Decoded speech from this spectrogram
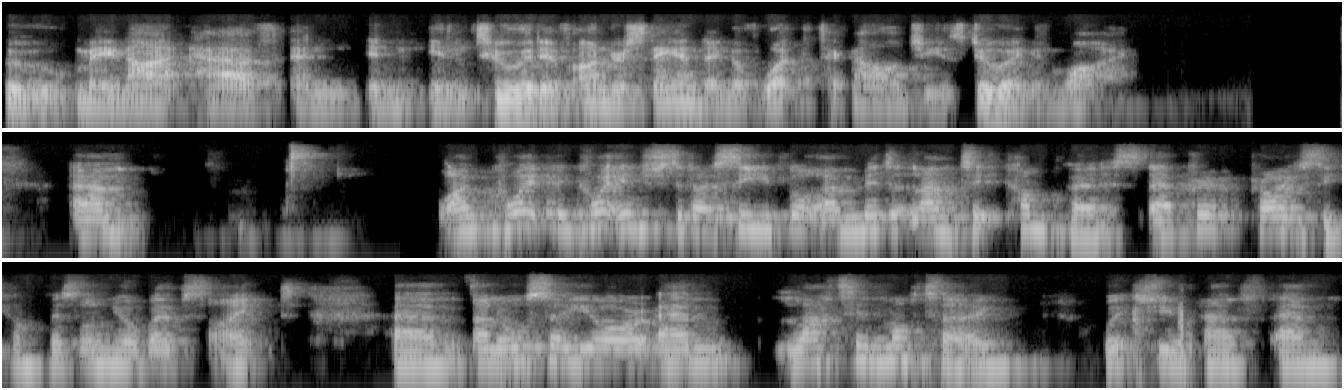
who may not have an, an intuitive understanding of what the technology is doing and why? Um, I'm quite been quite interested. I see you've got a Mid Atlantic Compass, uh, privacy compass on your website, um, and also your um, Latin motto, which you have um,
